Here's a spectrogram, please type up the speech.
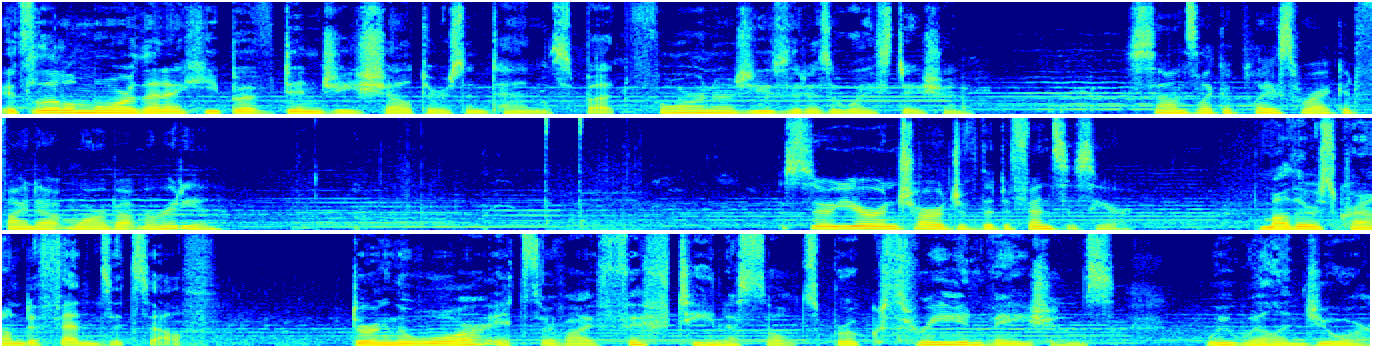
It's little more than a heap of dingy shelters and tents, but foreigners use it as a way station. Sounds like a place where I could find out more about Meridian. So you're in charge of the defenses here? Mother's Crown defends itself. During the war, it survived 15 assaults, broke three invasions. We will endure.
